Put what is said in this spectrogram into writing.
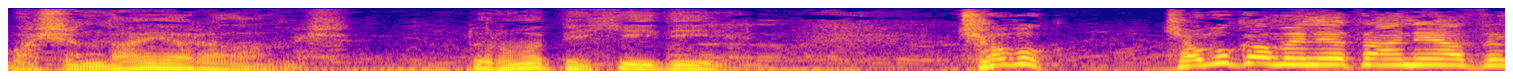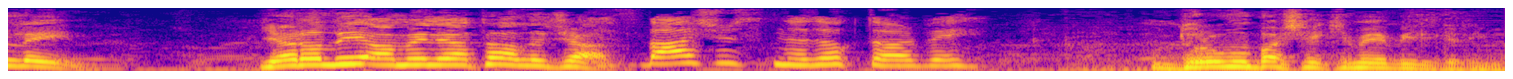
başından yaralanmış. Durumu pek iyi değil. Çabuk, çabuk ameliyathaneye hazırlayın. Yaralıyı ameliyata alacağız. Baş üstüne doktor bey. Durumu başhekime bildireyim.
